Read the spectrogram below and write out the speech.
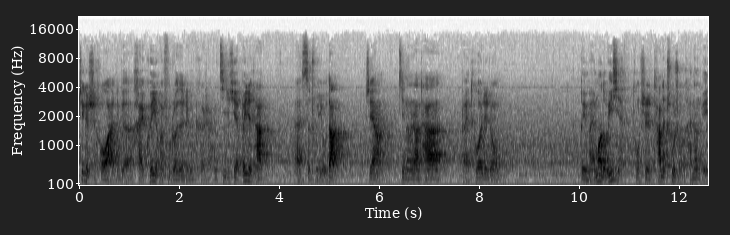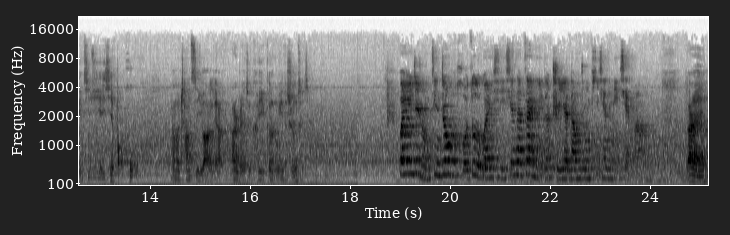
这个时候啊，这个海葵也会附着在这个壳上，寄居蟹背着它，来四处游荡，这样既能让它摆脱这种被埋没的危险，同时它的触手还能给寄居蟹一些保护。那么长此以往，两二者就可以更容易的生存下来。关于这种竞争和合作的关系，现在在你的职业当中体现的明显吗？当然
